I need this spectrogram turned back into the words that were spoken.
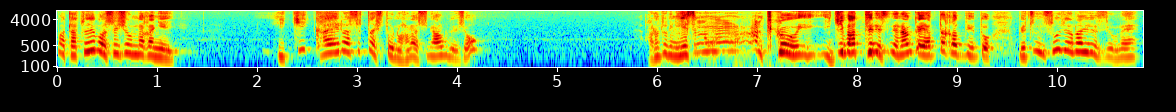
まあ、例えば聖書の中に生き返らせた人の話があるでしょ？あの時にイエスうんってこう生き張ってですね何かやったかっていうと別にそうじゃないですよね。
